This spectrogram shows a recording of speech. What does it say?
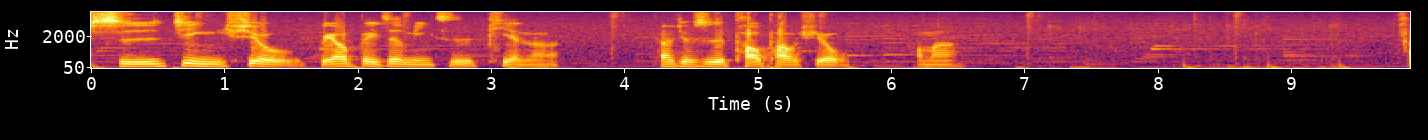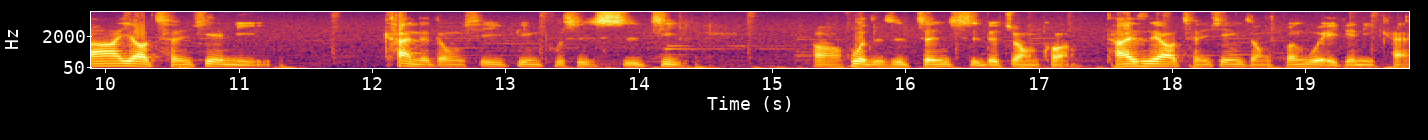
实境秀，不要被这名字骗了，它就是泡泡秀，好吗？它要呈现你看的东西，并不是实际。啊，或者是真实的状况，它还是要呈现一种氛围给你看。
